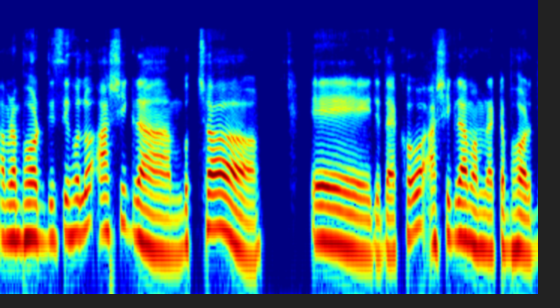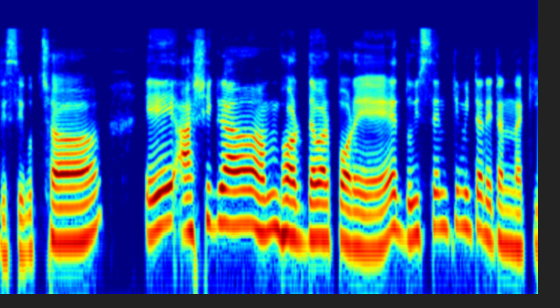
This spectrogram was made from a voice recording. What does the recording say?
আমরা ভর দিছি হলো আশি গ্রাম, বুঝছ? এই যে দেখো, আশি গ্রাম আমরা একটা ভর দিছি, বুঝছ? এই আশি গ্রাম ভর দেওয়ার পরে দুই সেন্টিমিটার এটার নাকি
